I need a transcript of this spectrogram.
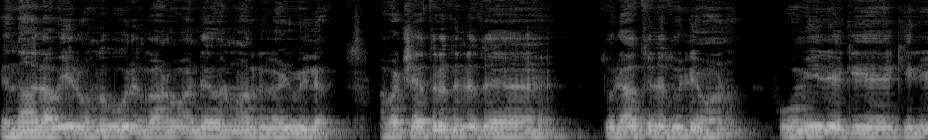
എന്നാൽ അവയിൽ ഒന്നുപോലും കാണുവാൻ ദേവന്മാർക്ക് കഴിവില്ല. അവ ക്ഷേത്രത്തിന്റെ തുലാത്തിന് തുല്യമാണ്. ഭൂമിയിലേക്ക് കിരീ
